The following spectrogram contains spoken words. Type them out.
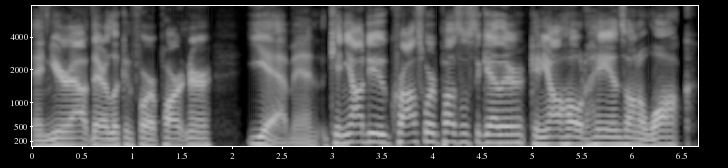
and you're out there looking for a partner, yeah, man. Can y'all do crossword puzzles together? Can y'all hold hands on a walk?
